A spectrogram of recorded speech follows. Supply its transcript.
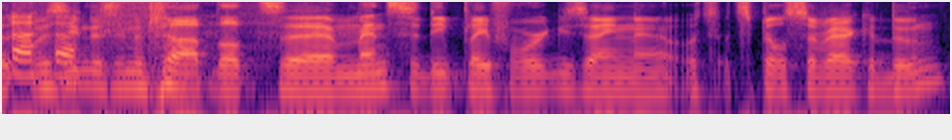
maar we zien dus inderdaad dat eh, mensen die Play for Work Design eh, het, het speelse werken doen,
